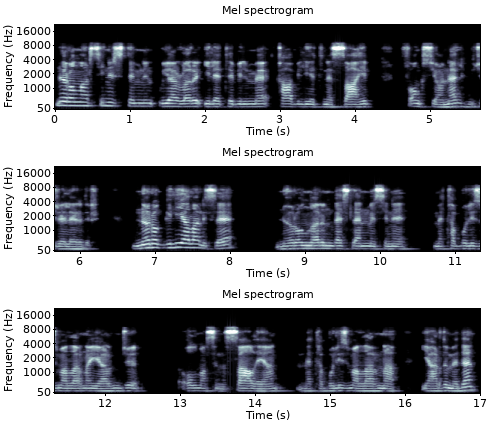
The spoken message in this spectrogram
Nöronlar sinir sisteminin uyarıları iletebilme kabiliyetine sahip fonksiyonel hücreleridir. Nöroglialar ise nöronların beslenmesini, metabolizmalarına yardımcı olmasını sağlayan, metabolizmalarına yardım eden,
